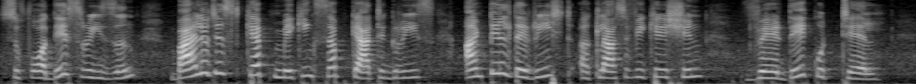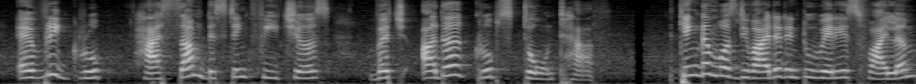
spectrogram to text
So for this reason, biologists kept making subcategories until they reached a classification where they could tell every group has some distinct features which other groups don't have. The kingdom was divided into various phylum.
